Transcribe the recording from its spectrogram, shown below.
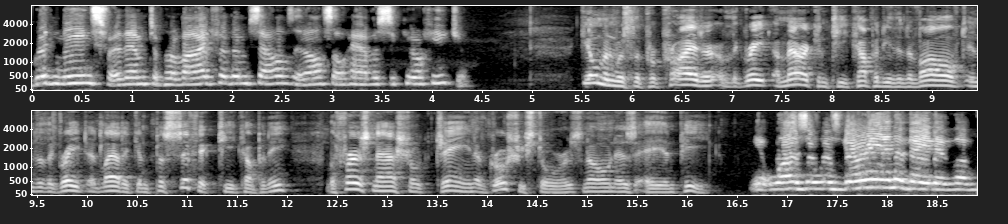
good means for them to provide for themselves and also have a secure future. Gilman was the proprietor of the Great American Tea Company that evolved into the Great Atlantic and Pacific Tea Company, the first national chain of grocery stores known as A&P. It was it was very innovative of,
